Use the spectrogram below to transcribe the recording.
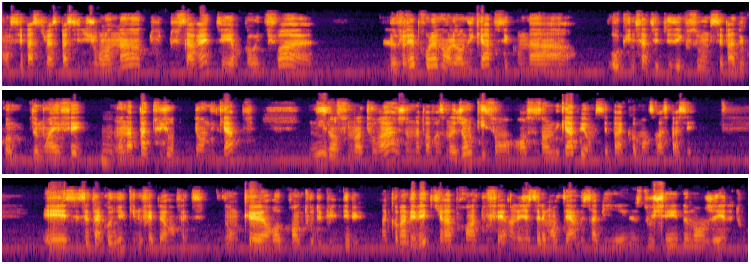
on ne sait pas ce qui va se passer du jour au lendemain. Tout, tout s'arrête. Et encore une fois, euh, le vrai problème dans le handicap, c'est qu'on n'a aucune certitude et qu'on ne sait pas de quoi demain est fait. Mm. On n'a pas toujours de handicap, ni dans son entourage. On n'a pas forcément des gens qui sont en ce handicap et on ne sait pas comment ça va se passer. Et c'est cet inconnu qui nous fait peur en fait. Donc euh, on reprend tout depuis le début, comme un bébé qui apprend à tout faire, les gestes élémentaires, de s'habiller, de se doucher, de manger, de tout.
